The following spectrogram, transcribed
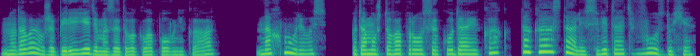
но давай уже переедем из этого клоповника, а?» Нахмурилась, потому что вопросы «куда и как» так и остались витать в воздухе.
